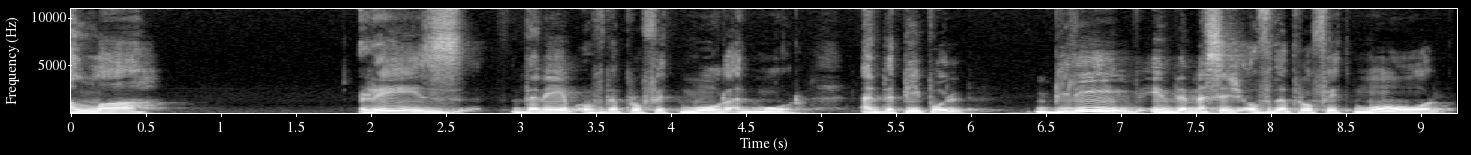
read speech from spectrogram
Allah raise the name of the prophet more and more. And the people believe in the message of the prophet more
